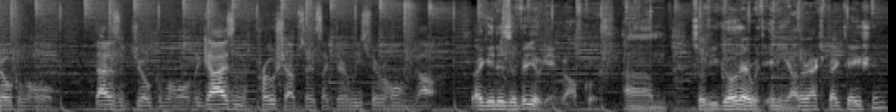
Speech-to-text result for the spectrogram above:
joke of a hole. That is a joke of a hole. The guys in the pro shop say it's like their least favorite hole in golf. Like it is a video game golf course. Um, so if you go there with any other expectation,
